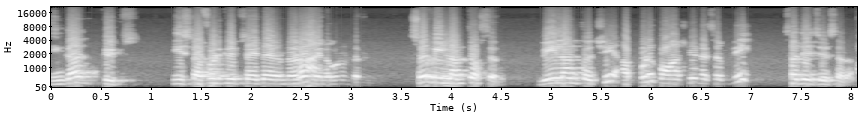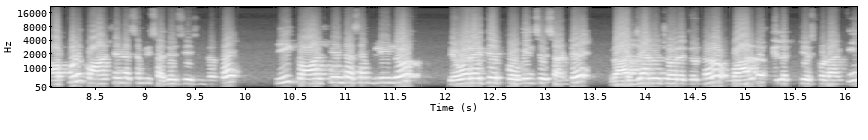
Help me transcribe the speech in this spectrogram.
ఇంకా క్రిప్స్. ఈ స్టఫర్డ్ క్రిప్స్ అయితే ఉన్నాడో ఆయన కూడా ఉంటారండి. సో వీళ్ళంతా వస్తారు. వీళ్ళంతా వచ్చి అప్పుడు కాన్స్టిట్యూంట్ అసెంబ్లీ సజెస్ట్ చేస్తారు. అప్పుడు కాన్స్టిట్యూంట్ అసెంబ్లీ సజెస్ట్ చేసిన తర్వాత ఈ కాన్స్టిట్యూంట్ అసెంబ్లీలో ఎవరైతే ప్రొవిన్సెస్ అంటే రాజ్యాల నుంచి ఎవరైతే ఉంటారో వాళ్ళు ఎలక్ట్ చేసుకోవడానికి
